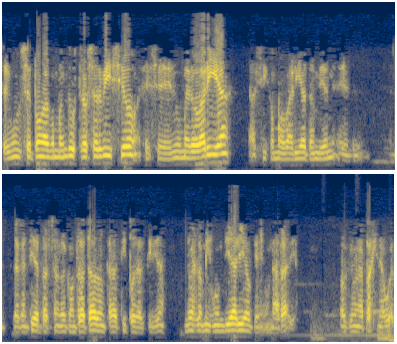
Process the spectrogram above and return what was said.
Según se ponga como industria o servicio, ese número varía, así como varía también el, la cantidad de personal contratado en cada tipo de actividad. No es lo mismo un diario que una radio o que una página web.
